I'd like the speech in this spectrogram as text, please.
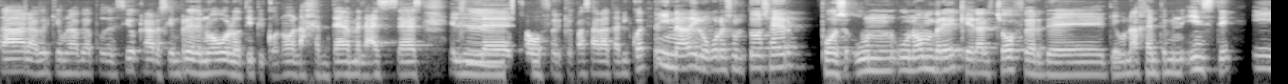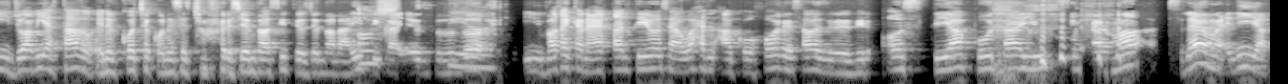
tal, a ver quién había poder sido, claro, siempre de nuevo lo típico, ¿no? La gente, el access, el Hmm. eh, chofer que pasará tal y cual, y nada, y luego resultó ser, pues, un, un hombre que era el chofer de, de un agente en Insti, y yo había estado en el coche con ese chofer yendo a sitios, yendo a la hípica, yendo todo, Hostia. y baja que canal, tío, o sea, واحد a cojones, ¿sabes? De decir, hostia puta, Yusuf, calma, salam aliyah",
